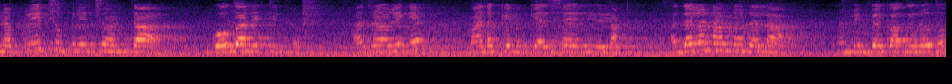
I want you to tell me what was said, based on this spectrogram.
ನನ್ನ ಪ್ರೀತ್ಸು ಪ್ರೀತ್ಸು ಅಂತ ಗೋಗಾರಿತಿದ್ಲು ಆದರೆ ಅವಳಿಗೆ ಮಾಡೋಕ್ಕೇನು ಕೆಲಸ ಇರಲಿಲ್ಲ. ಅದೆಲ್ಲ ನಾವು ನೋಡಲ್ಲ. ನಮಗೆ ಬೇಕಾಗಿರೋದು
